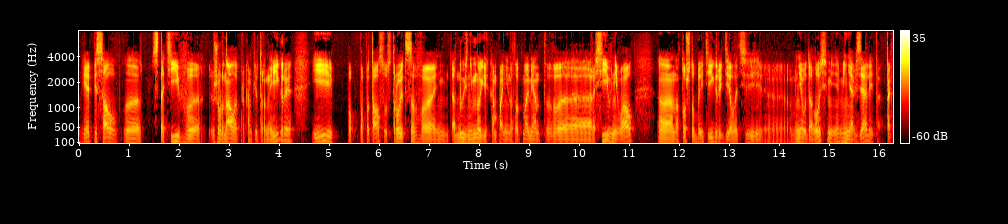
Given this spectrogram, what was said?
я писал э, статьи в журналы про компьютерные игры и попытался устроиться в одну из немногих компаний на тот момент в России, в Невал. Э, на то, чтобы эти игры делать. И э, мне удалось, меня, меня взяли. И так, так,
